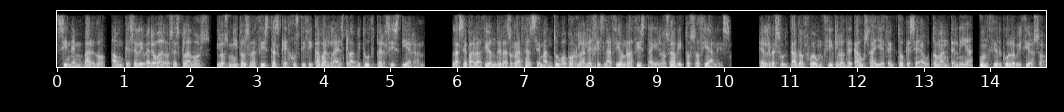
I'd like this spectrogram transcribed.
Sin embargo, aunque se liberó a los esclavos, los mitos racistas que justificaban la esclavitud persistieron. La separación de las razas se mantuvo por la legislación racista y los hábitos sociales. El resultado fue un ciclo de causa y efecto que se automantenía, un círculo vicioso.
